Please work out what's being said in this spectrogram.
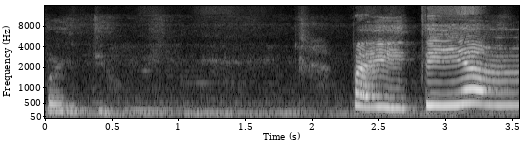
பைத்தியம். பைத்தியம்.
